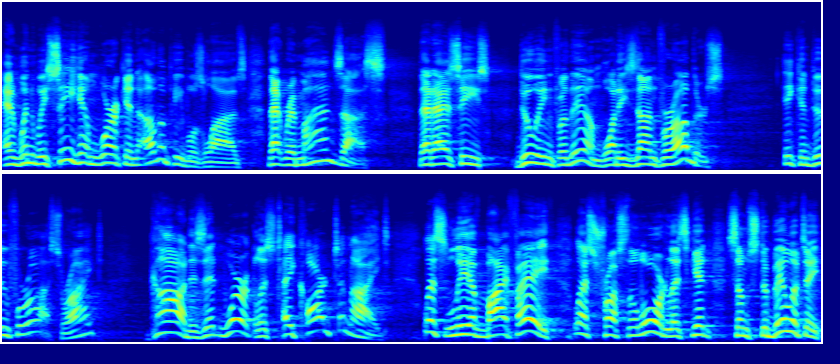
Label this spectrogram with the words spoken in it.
And when we see Him work in other people's lives, that reminds us that as He's doing for them what He's done for others, He can do for us, right? God is at work. Let's take heart tonight. Let's live by faith. Let's trust the Lord. Let's get some stability.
